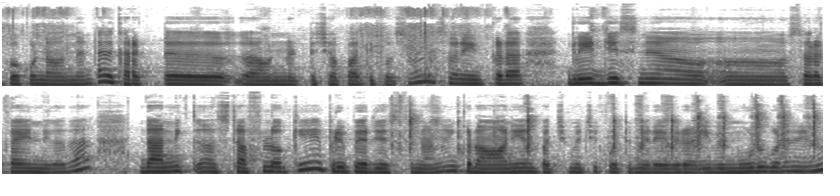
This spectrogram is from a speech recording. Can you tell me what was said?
అంటుకోకుండా ఉందంటే అది కరెక్ట్గా ఉన్నట్టు చపాతీ కోసం. సో నేను ఇక్కడ గ్రేట్ చేసిన సొరకాయ ఉంది కదా దాన్ని స్టఫ్లోకి ప్రిపేర్ చేస్తున్నాను. ఇక్కడ ఆనియన్ పచ్చిమిర్చి కొత్తిమీర ఇవి ఇవి మూడు కూడా నేను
